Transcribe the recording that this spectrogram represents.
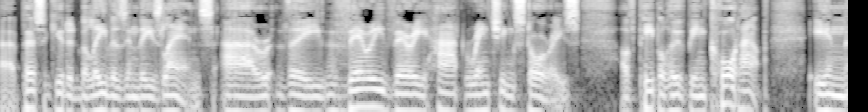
uh, persecuted believers in these lands are the very, very heart wrenching stories of people who've been caught up in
